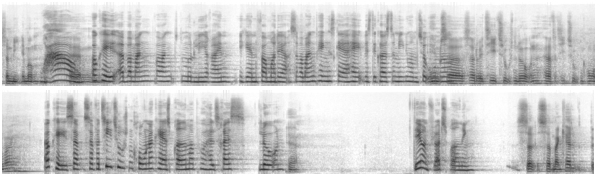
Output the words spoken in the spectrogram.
som minimum. Wow, Øhm, okay, og hvor mange, hvor mange, må du lige regne igen for mig der, så hvor mange penge skal jeg have, hvis det koster minimum 200? Jamen, så, så er du i 10.000 lån, eller for 10.000 kroner. Ikke? Okay, så, så for 10.000 kroner kan jeg sprede mig på 50 lån. Ja. Det er jo en flot spredning. Så, så man kan by-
